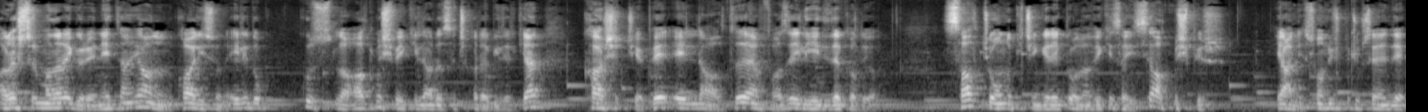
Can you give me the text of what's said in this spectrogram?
Araştırmalara göre Netanyahu'nun koalisyonu 59 ile 60 vekili arası çıkarabilirken karşıt cephe 56 en fazla 57'de kalıyor. Salt çoğunluk için gerekli olan vekil sayısı 61. Yani son 3,5 senede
